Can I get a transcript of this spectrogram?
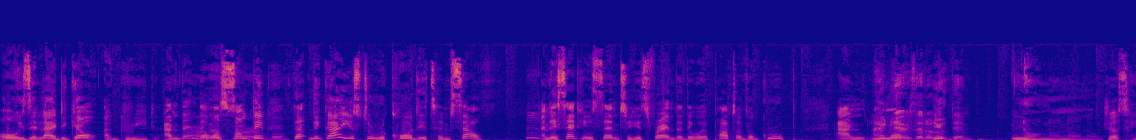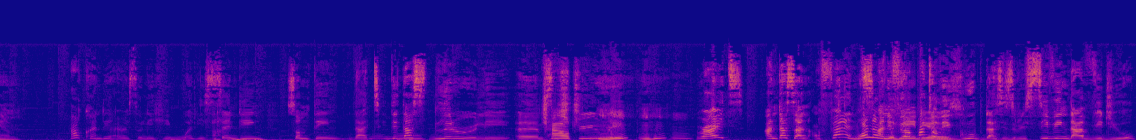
Oh, it's a lie. The girl agreed. And then there was something that the guy used to record it himself. And they said he was sent to his friend that they were part of a group. And you know, they arrested all you- of them. no, no, no, no, just him. How can they arrest only him when he's sending something that that's literally um, Child- mhm, rape, right? And that's an offense. One of and the if you're part of a group that is receiving that video,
